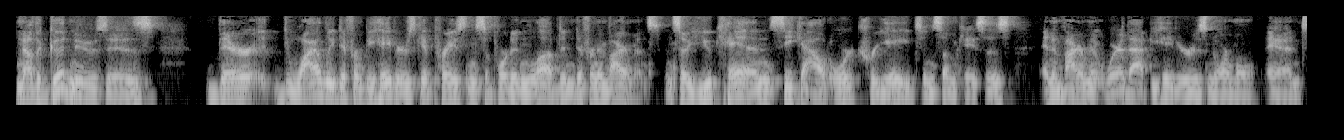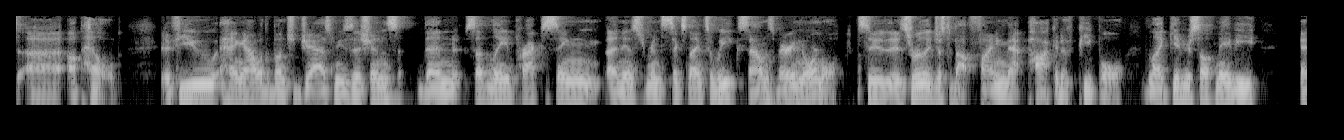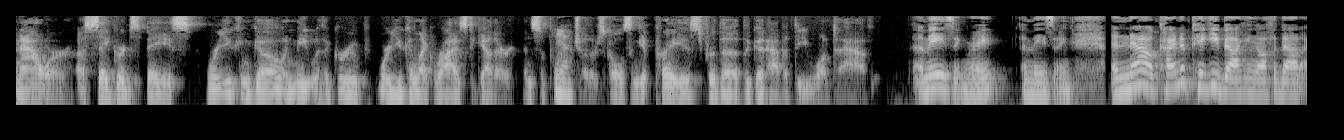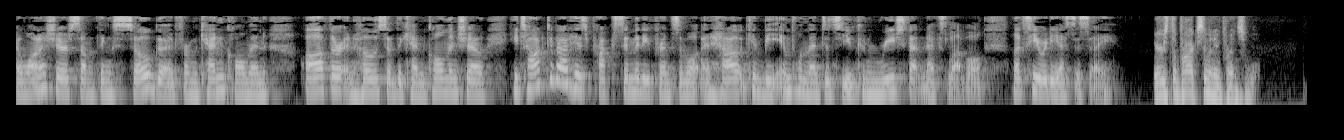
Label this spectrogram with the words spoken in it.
Now, the good news is their wildly different behaviors get praised and supported and loved in different environments. And so you can seek out or create, in some cases, an environment where that behavior is normal and uh, upheld. If you hang out with a bunch of jazz musicians, then suddenly practicing an instrument six nights a week sounds very normal. So it's really just about finding that pocket of people. Like give yourself maybe an hour, a sacred space where you can go and meet with a group where you can like rise together and support yeah. each other's goals and get praised for the the good habit that you want to have. Amazing, right? Amazing. And now, kind of piggybacking off of that, I want to share something so good from Ken Coleman, author and host of The Ken Coleman Show. He talked about his proximity principle and how it can be implemented so you can reach that next level. Let's hear what he has to say. Here's the proximity principle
